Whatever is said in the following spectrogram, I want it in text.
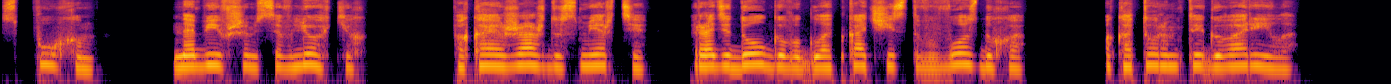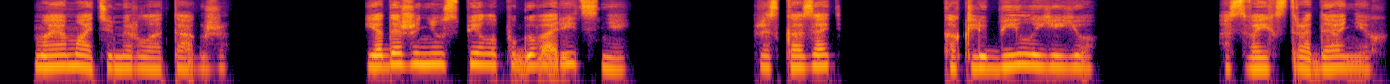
с пухом, набившимся в легких, пока я жажду смерти ради долгого глотка чистого воздуха, о котором ты говорила. Моя мать умерла так же. Я даже не успела поговорить с ней, рассказать, как любила ее, о своих страданиях.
